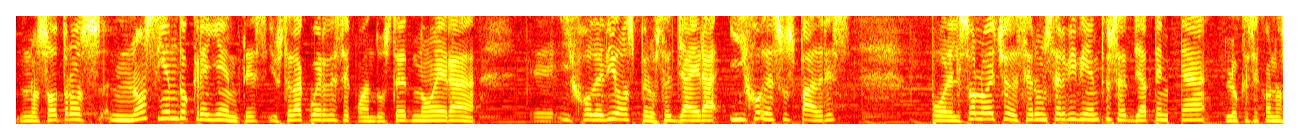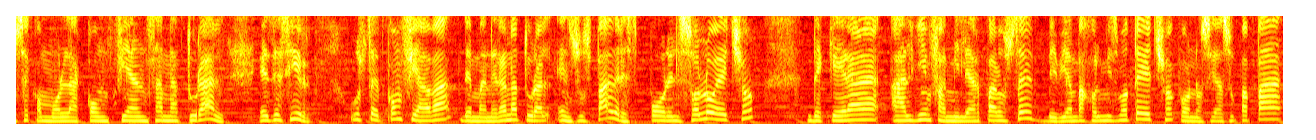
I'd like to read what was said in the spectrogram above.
nosotros no siendo creyentes, y usted acuérdese cuando usted no era eh, hijo de Dios, pero usted ya era hijo de sus padres, por el solo hecho de ser un ser viviente, usted ya tenía lo que se conoce como la confianza natural, es decir, usted confiaba de manera natural en sus padres por el solo hecho de que era alguien familiar para usted. Vivían bajo el mismo techo, conocía a su papá,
